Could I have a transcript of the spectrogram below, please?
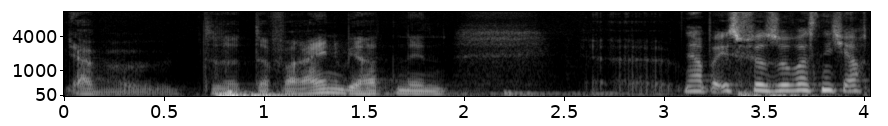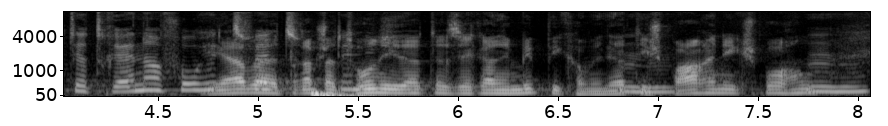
Ja, der, der, Verein, wir hatten den. Ja, aber ist für sowas nicht auch der Trainer vorher Ja, aber Trapattoni hat das ja gar nicht mitbekommen. Der hat die mhm. Sprache nicht gesprochen. Mhm.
